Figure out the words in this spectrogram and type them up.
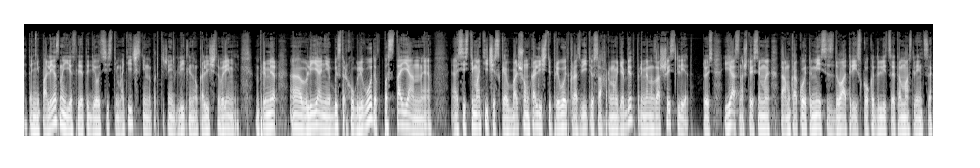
это не полезно, если это делать систематически на протяжении длительного количества времени. Например, э, влияние быстрых углеводов, постоянное, э, систематическое в большом количестве приводит к развитию сахарного диабета примерно за 6 лет. То есть ясно, что если мы там какой-то месяц, два, три, сколько длится эта масленица,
